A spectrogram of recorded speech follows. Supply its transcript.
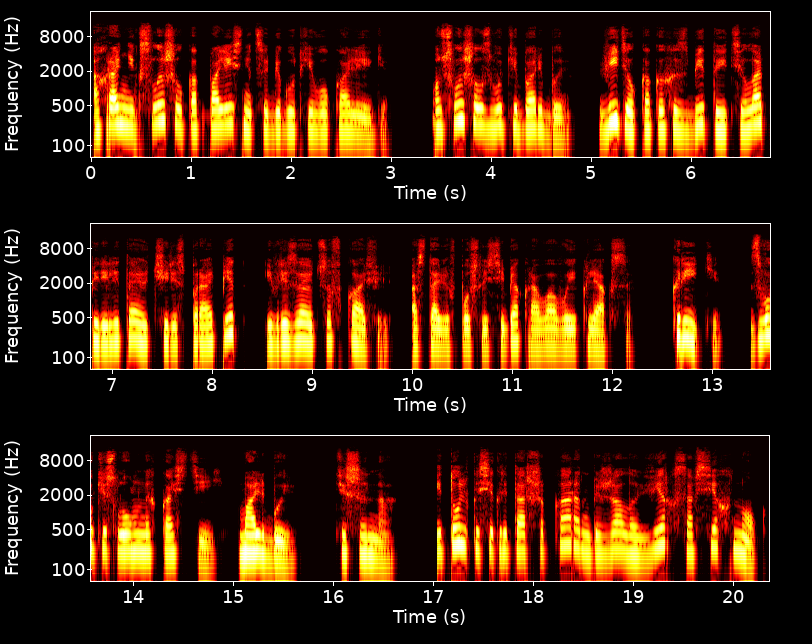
Охранник слышал, как по лестнице бегут его коллеги. Он слышал звуки борьбы, видел, как их избитые тела перелетают через парапет и врезаются в кафель, оставив после себя кровавые кляксы. Крики, звуки сломанных костей, мольбы, тишина. И только секретарша Карен бежала вверх со всех ног,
